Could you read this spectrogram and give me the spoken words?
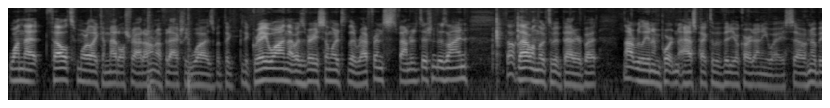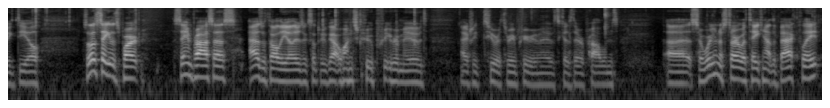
one that felt more like a metal shroud. I don't know if it actually was, but the, the gray one that was very similar to the reference Founders Edition design, I thought that one looked a bit better, but not really an important aspect of a video card anyway, so no big deal. So let's take this apart. Same process as with all the others, except we've got one screw pre-removed, actually two or three pre-removed because there were problems. Uh, so we're gonna start with taking out the back plate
